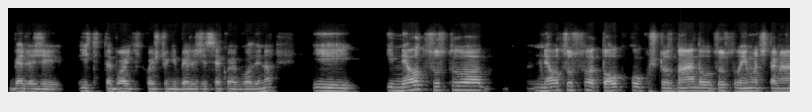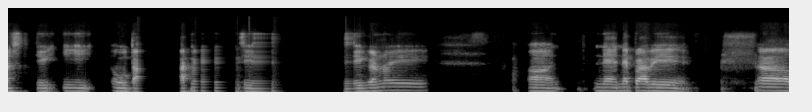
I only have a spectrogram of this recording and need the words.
бележи истите бројки кои што ги бележи секоја година. И и не отсутствува не отсутствува толку колку што знае да отсутствува има 14 и, и утакмици изиграно и а, не не прави а,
